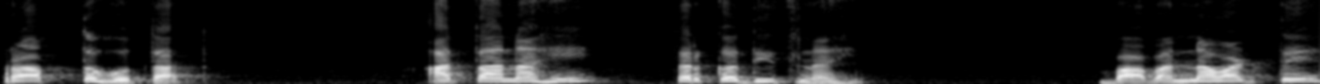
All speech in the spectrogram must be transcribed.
प्राप्त होतात. आता नाही तर कधीच नाही. बाबांना वाटते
